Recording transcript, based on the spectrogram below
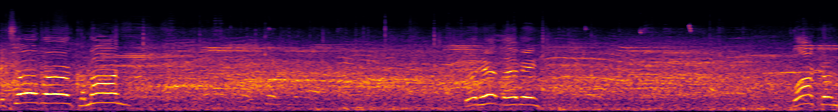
It's over. Come on. Good hit, Livy. Block him.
